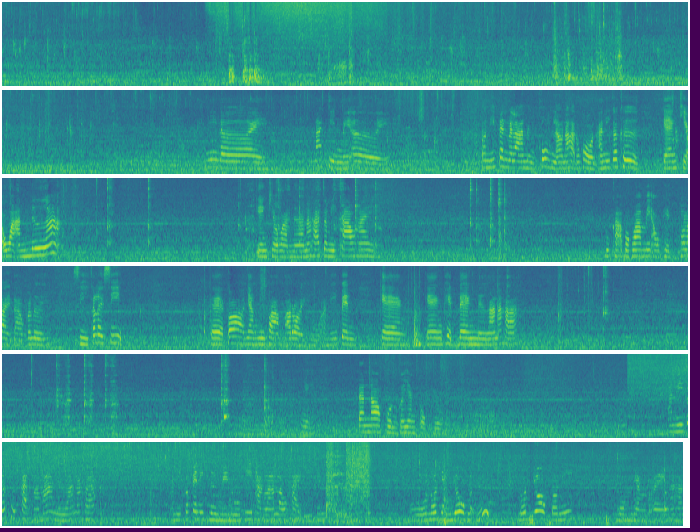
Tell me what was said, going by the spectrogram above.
这เป็นเว ทุ่มแล้วนะคะทุกคน อันนี้ก็คือแกงเขียวหวานเนื้อ แกงเขียวหวานเนื้อนะคะ จะมีข้าวให้ ลูกค้าบอกว่าไม่เอาเผ็ดเท่าไหร่ดาวก็เลย สีก็เลยซีด แต่ก็ยังมีความอร่อยอยู่ อันนี้เป็นแกงแกงเผ็ดแดงเนื้อนะคะ นี่ ด้านนอกฝนก็ยังตกอยู่ อันนี้ก็คือผัดมาม่าเนื้อนะคะ อันนี้ก็เป็นอีกหนึ่งเมนูที่ทางร้านเราขายดีเช่นกันโอ้รถยังโยกเลยอู้รถโยกตอนนี้ลมอย่างแรงนะคะ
